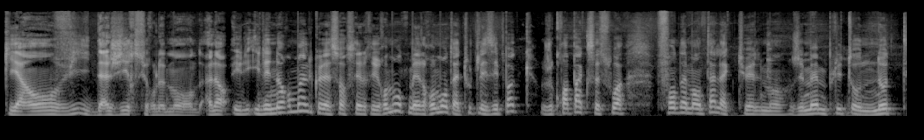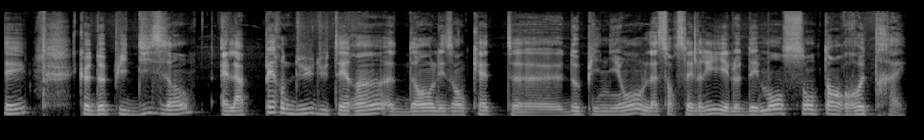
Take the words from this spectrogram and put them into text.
qui a envie d'agir sur le monde. Alors, il, il, est normal que la sorcellerie remonte, mais elle remonte à toutes les époques. Je ne crois pas que ce soit fondamental actuellement. J'ai même plutôt noté que depuis dix ans, elle a perdu du terrain dans les enquêtes euh, d'opinion. La sorcellerie et le démon sont en retrait.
